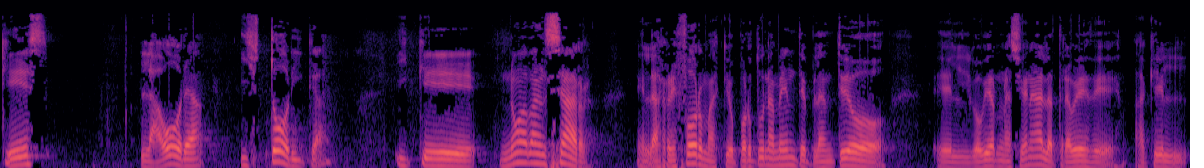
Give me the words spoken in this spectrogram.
que es la hora histórica y que no avanzar en las reformas que oportunamente planteó el Gobierno Nacional a través de aquel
